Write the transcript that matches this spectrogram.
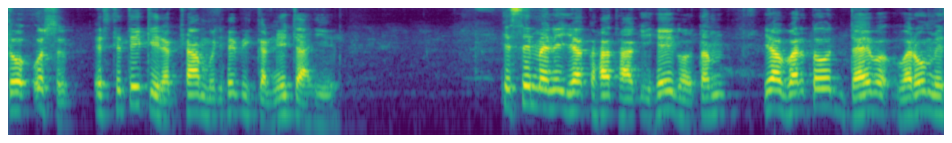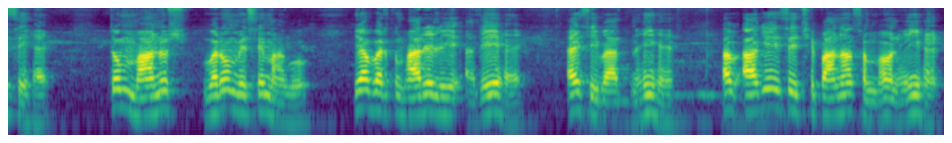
तो उस स्थिति की रक्षा मुझे भी करनी चाहिए। इससे मैंने यह कहा था कि, हे गौतम, यह वर तो दैव वरों में से है। तुम मानुष वरों में से मांगो। यह वर तुम्हारे लिए अदेय है। ऐसी बात नहीं है। अब आगे इसे छिपाना संभव नहीं है।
